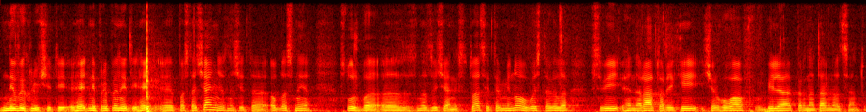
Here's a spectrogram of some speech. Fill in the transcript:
не виключити геть, не припинити геть е, постачання, значить, е, обласна служба е, з надзвичайних ситуацій терміново виставила свій генератор, який чергував біля перинатального центру.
